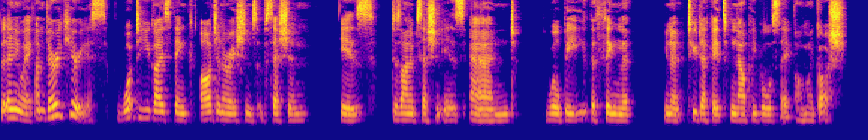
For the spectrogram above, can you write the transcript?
But anyway, I'm very curious. What do you guys think our generation's obsession is, design obsession is, and will be the thing that, you know, two decades from now, people will say, oh my gosh,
